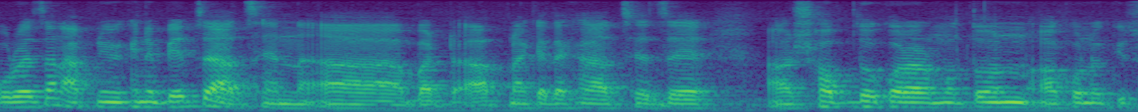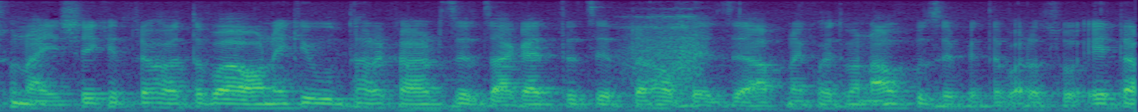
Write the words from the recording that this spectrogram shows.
পড়ে যান, আপনি ওখানে বেঁচে আছেন বাট আপনাকে দেখা যাচ্ছে যে শব্দ করার মতন কোনো কিছু নাই। সেই ক্ষেত্রে হয়তো বা অনেকেই উদ্ধার কার্যের জায়গাতে যেতে হবে, যে আপনাকে হয়তো বা নাও খুঁজে পেতে পারে। সো এটা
